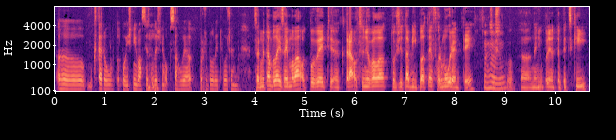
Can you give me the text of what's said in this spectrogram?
kterou to pojištění vlastně mhm. skutečně obsahuje, proč byl vytvořen. Za mě tam byla i zajímavá odpověď, eh, která oceňovala to, že ta výplata je formou renty, mm-hmm. což jako, uh, není úplně typický.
